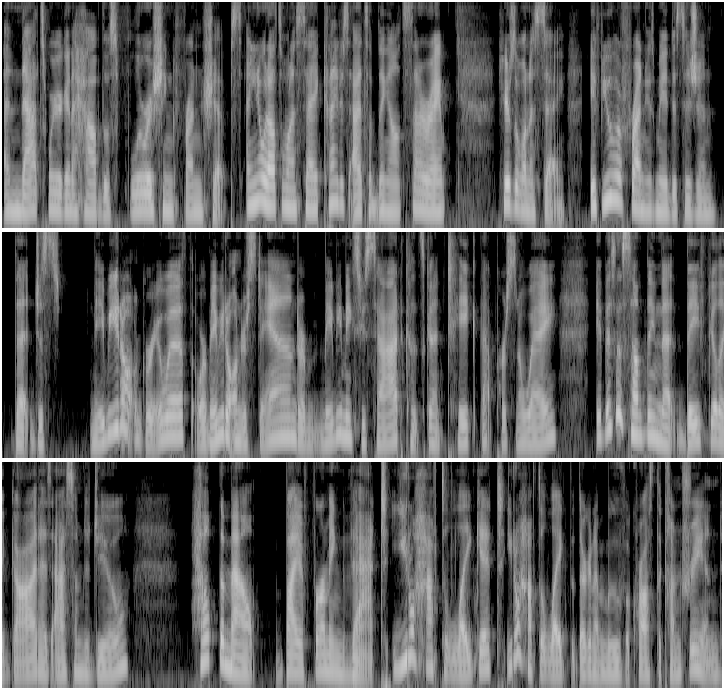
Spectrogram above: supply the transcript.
And that's where you're going to have those flourishing friendships. And you know what else I want to say? Can I just add something else? Is that all right? Here's what I want to say. If you have a friend who's made a decision that just maybe you don't agree with, or maybe you don't understand, or maybe makes you sad because it's going to take that person away, if this is something that they feel like God has asked them to do, help them out by affirming that. You don't have to like it. You don't have to like that they're going to move across the country and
